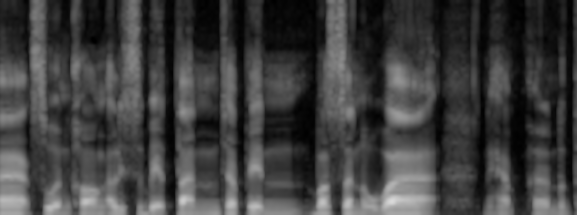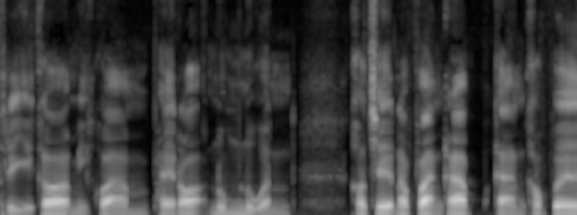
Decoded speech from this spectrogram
มากๆ ส่วนของอลิซาเบตตันจะเป็นบอสซาโนวานะครับดนตรีก็มีความไพเราะนุ่มนวลขอเชิญรับฟังครับ การ cover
